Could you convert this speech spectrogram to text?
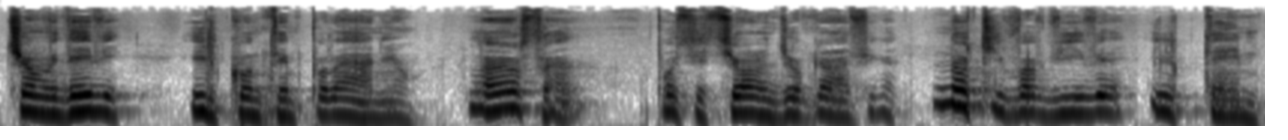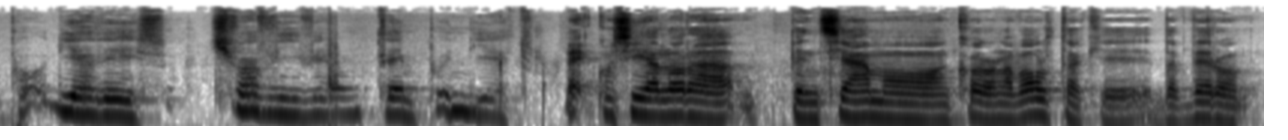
cioè vedevi il contemporaneo. La nostra posizione geografica non ci fa vivere il tempo di adesso, ci fa vivere un tempo indietro. Beh, così allora pensiamo ancora una volta che davvero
